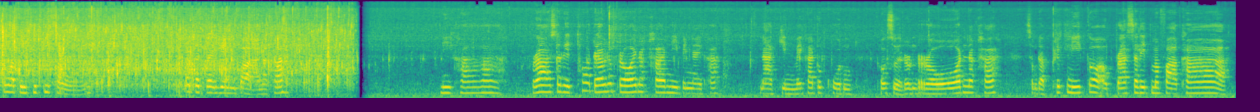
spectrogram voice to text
เพราะว่าเป็นชุดที่สองก็จะใจเย็นกว่านะคะ นี่ค่ะปลาสลิดทอดแล้วเรียบร้อยนะคะ นี่เป็นไงคะน่ากินไหมคะทุกคนเขาสวยร้อนๆนะคะสำหรับคลิปนี้ก็เอาปลาสลิดมาฝากค่ะ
